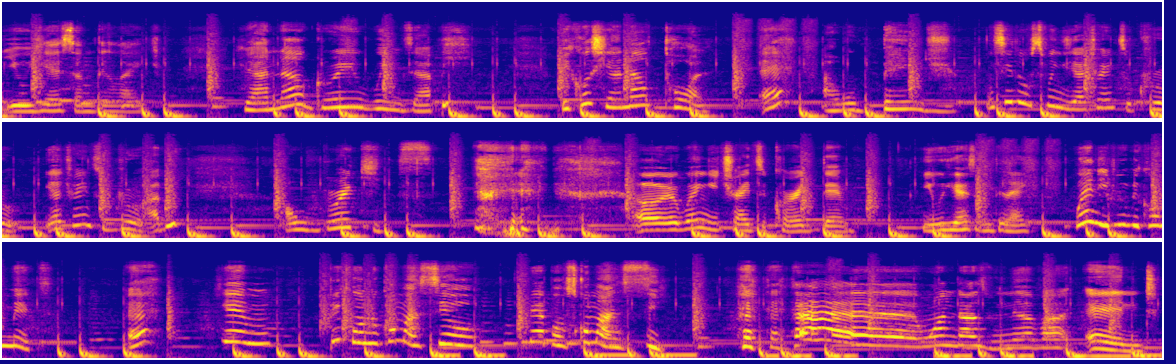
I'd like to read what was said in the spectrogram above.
you hear something like, You are now growing wings, Abby, because you are now tall. Eh? I will bend you. You see those wings you are trying to grow? You are trying to grow, Abby? I will break it. or when you try to correct them, you hear something like, When did we become mates? Eh? Yeah, people come and see, oh, neighbors come and see. Wonders will never end.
